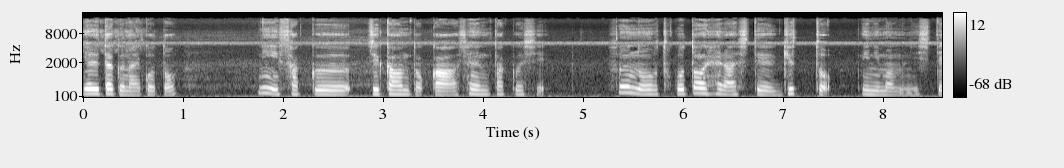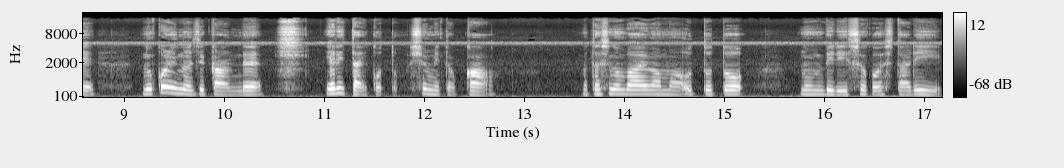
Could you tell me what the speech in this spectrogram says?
やりたくないことに咲く時間とか選択肢そういうのをとことん減らしてギュッとミニマムにして残りの時間でやりたいこと趣味とか私の場合はまあ夫とのんびり過ごしたり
